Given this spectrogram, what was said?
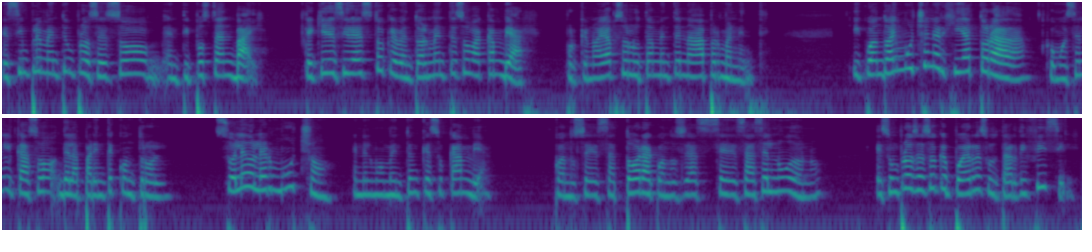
es simplemente un proceso en tipo stand-by. ¿Qué quiere decir esto? Que eventualmente eso va a cambiar, porque no hay absolutamente nada permanente. Y cuando hay mucha energía atorada, como es en el caso del aparente control, suele doler mucho en el momento en que eso cambia, cuando se desatora, cuando se, deshace el nudo, ¿no? Es un proceso que puede resultar difícil.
